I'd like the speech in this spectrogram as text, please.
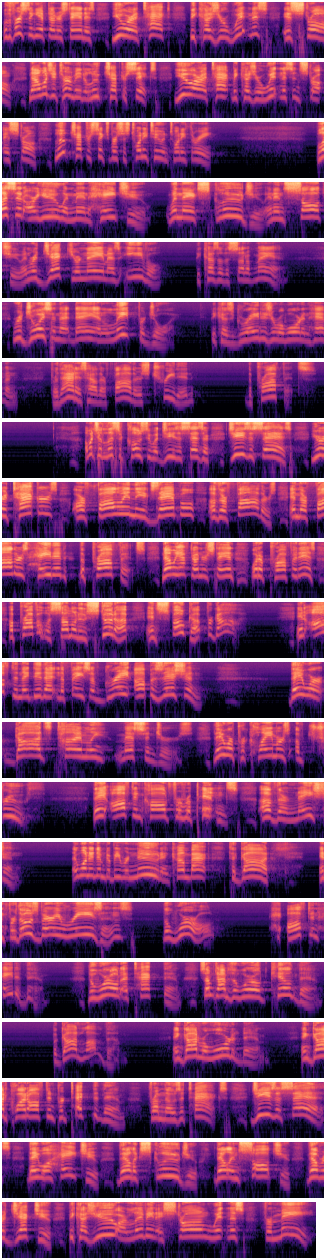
Well, the first thing you have to understand is you are attacked because your witness is strong. Now, I want you to turn me to Luke chapter 6. You are attacked because your witness is strong. Luke chapter 6, verses 22 and 23. Blessed are you when men hate you, when they exclude you and insult you and reject your name as evil because of the Son of Man. Rejoice in that day and leap for joy, because great is your reward in heaven for that is how their fathers treated the prophets. I want you to listen closely to what Jesus says there. Jesus says, Your attackers are following the example of their fathers, and their fathers hated the prophets. Now we have to understand what a prophet is. A prophet was someone who stood up and spoke up for God. And often they did that in the face of great opposition. They were God's timely messengers. They were proclaimers of truth. They often called for repentance of their nation. They wanted them to be renewed and come back to God. And for those very reasons, the world often hated them. The world attacked them. Sometimes the world killed them. But God loved them. And God rewarded them. And God quite often protected them from those attacks. Jesus says they will hate you, they'll exclude you, they'll insult you, they'll reject you because you are living a strong witness for me.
